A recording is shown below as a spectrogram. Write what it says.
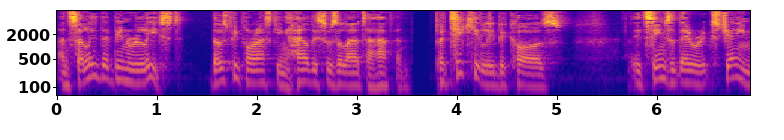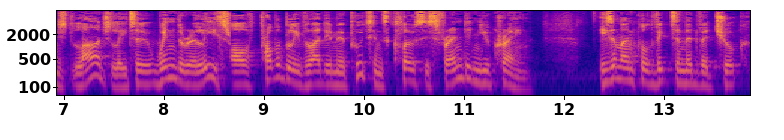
And suddenly they've been released. Those people are asking how this was allowed to happen, particularly because it seems that they were exchanged largely to win the release of probably Vladimir Putin's closest friend in Ukraine. He's a man called Viktor Medvedchuk,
